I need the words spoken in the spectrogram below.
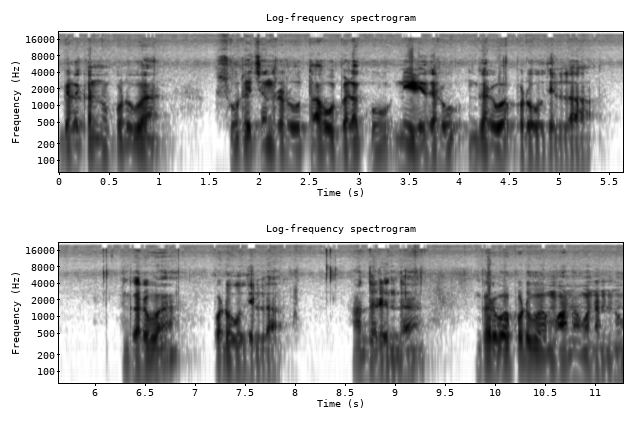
ಬೆಳಕನ್ನು ಕೊಡುವ ಸೂರ್ಯಚಂದ್ರರು ತಾವು ಬೆಳಕು ನೀಡಿದರೂ ಗರ್ವ ಪಡುವುದಿಲ್ಲ ಗರ್ವ ಪಡುವುದಿಲ್ಲ ಆದ್ದರಿಂದ ಗರ್ವ ಪಡುವ ಮಾನವನನ್ನು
